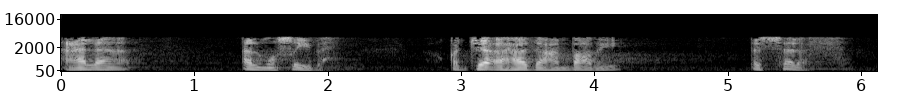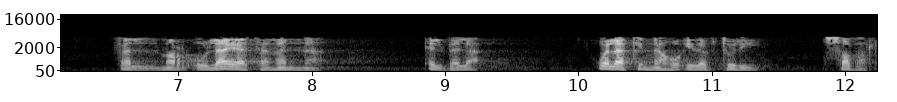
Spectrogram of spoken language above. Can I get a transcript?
على المصيبة. قد جاء هذا عن بعض السلف. فالمرء لا يتمنى البلاء ولكنه إذا ابتلي صبر.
